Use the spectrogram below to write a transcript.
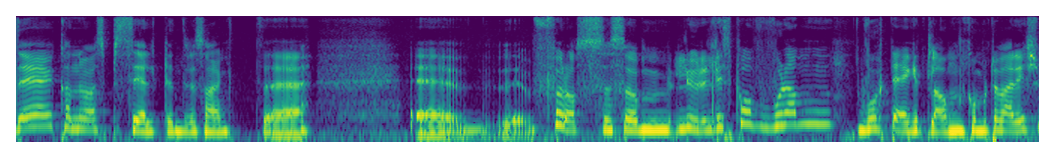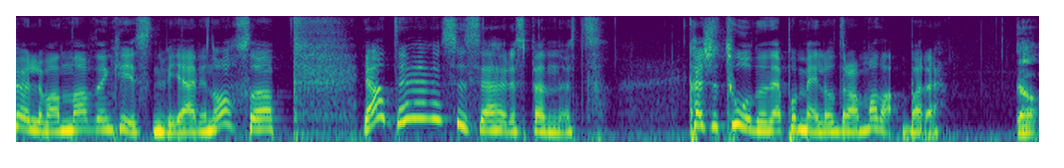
det kan jo være spesielt interessant eh, eh, for oss som lurer litt på hvordan vårt eget land kommer til å være i kjølvannet av den krisen vi er i nå. Så ja, det syns jeg høres spennende ut. Kanskje tone ned på melodrama, da, bare. Ja,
